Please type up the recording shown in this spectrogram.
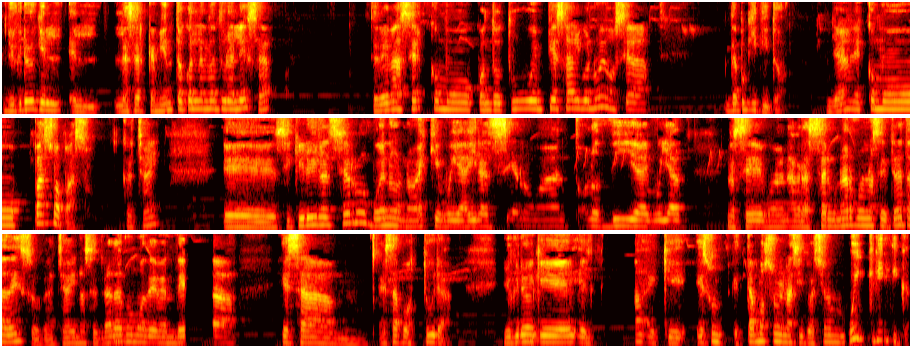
Yo creo que el, el acercamiento con la naturaleza se debe hacer como cuando tú empiezas algo nuevo, o sea, de poquitito, ¿ya? Es como paso a paso, ¿cachai? Eh, si quiero ir al cerro, bueno, no es que voy a ir al cerro, man, todos los días y voy a, no sé, a abrazar un árbol, no se trata de eso, ¿cachai? No se trata como de vender esa, esa, postura. Yo creo que, el, que es un, estamos en una situación muy crítica.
